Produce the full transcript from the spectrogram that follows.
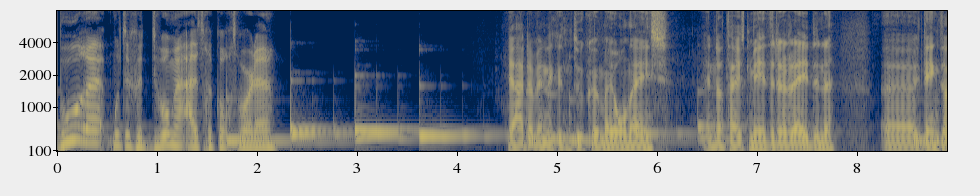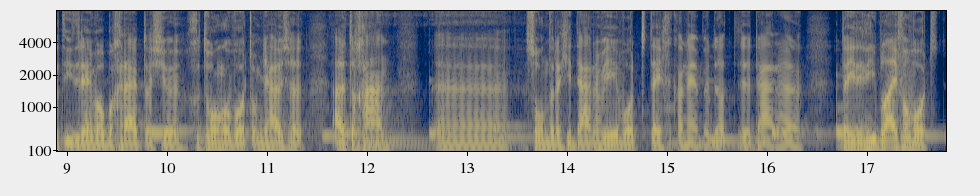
Boeren moeten gedwongen uitgekocht worden. Ja, daar ben ik het natuurlijk mee oneens. En dat heeft meerdere redenen. Uh, ik denk dat iedereen wel begrijpt als je gedwongen wordt om je huis uit te gaan. Uh, zonder dat je daar een weerwoord tegen kan hebben. Dat, uh, daar, dat je er niet blij van wordt.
